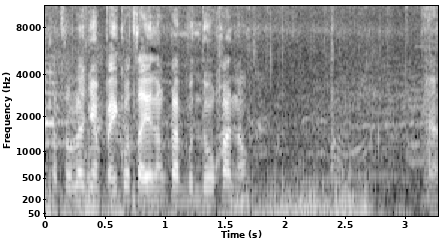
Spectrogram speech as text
Katulad yan, paikot tayo ng kabundukan, no? Kayo?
